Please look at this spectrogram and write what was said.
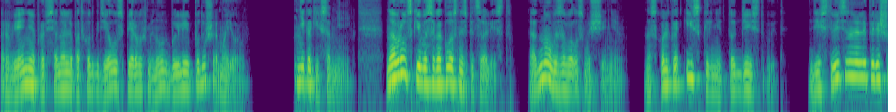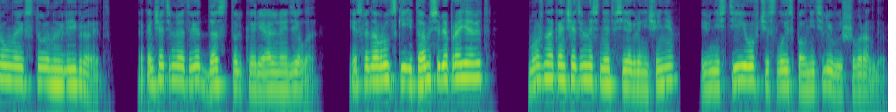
Рвение, профессиональный подход к делу с первых минут были по душе майору. Никаких сомнений. Наврудский высококлассный специалист. Одно вызывало смущение. Насколько искренне тот действует. Действительно ли перешел на их сторону или играет? Окончательный ответ даст только реальное дело. Если Наврудский и там себя проявит, можно окончательно снять все ограничения и внести его в число исполнителей высшего ранга.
